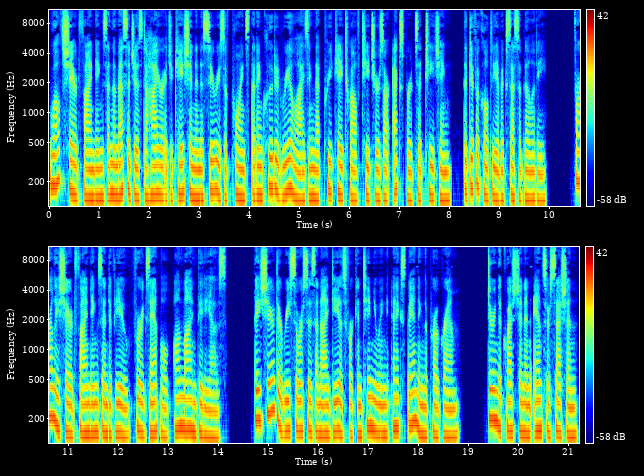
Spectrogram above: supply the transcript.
Walz shared findings and the messages to higher education in a series of points that included realizing that pre K 12 teachers are experts at teaching, the difficulty of accessibility. Farley shared findings and a view, for example, online videos. They shared their resources and ideas for continuing and expanding the program. During the question and answer session,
